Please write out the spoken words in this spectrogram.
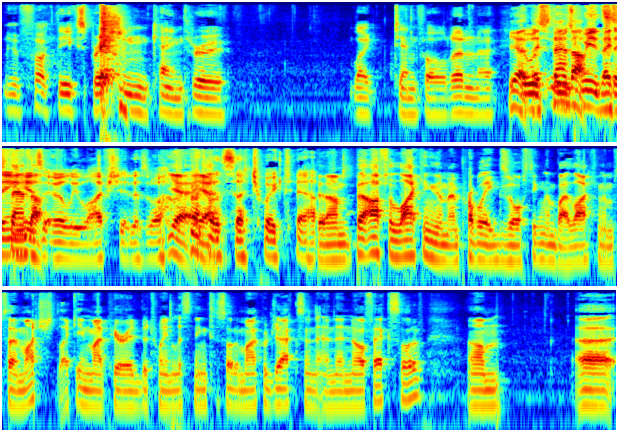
Yeah, fuck, the expression came through like tenfold. I don't know. Yeah, it they was, stand it was up. weird They seeing his up. early life shit as well. Yeah, yeah. I was so tweaked out. But um, but after liking them and probably exhausting them by liking them so much, like in my period between listening to sort of Michael Jackson and then NoFX, sort of, um, uh,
